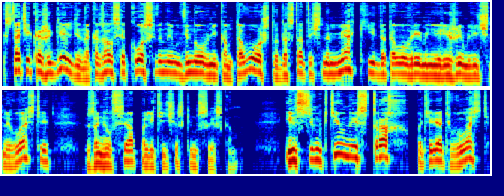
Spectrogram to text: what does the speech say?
Кстати, Кожегельдин оказался косвенным виновником того, что достаточно мягкий до того времени режим личной власти занялся политическим сыском. Инстинктивный страх потерять власть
